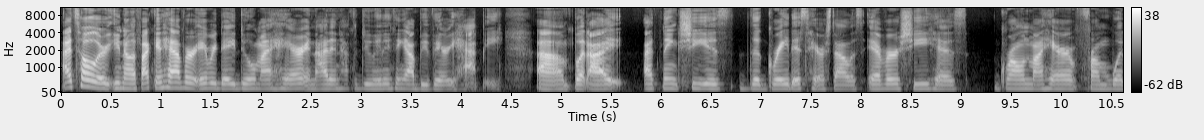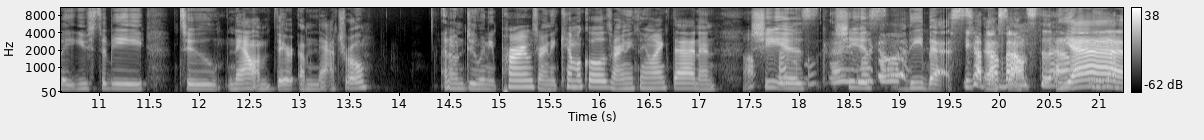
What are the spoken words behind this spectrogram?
I told her, you know, if I could have her every day doing my hair and I didn't have to do anything, I'd be very happy. Um, but I, I think she is the greatest hairstylist ever. She has grown my hair from what it used to be to now I'm very I'm natural. I don't do any perms or any chemicals or anything like that, and she is she is the best. You got that bounce to that- you got Yes,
